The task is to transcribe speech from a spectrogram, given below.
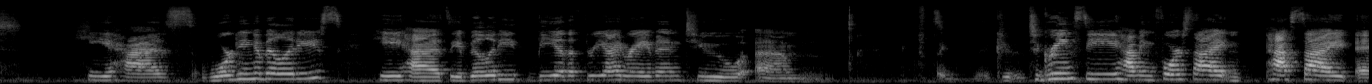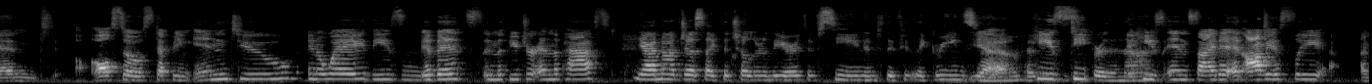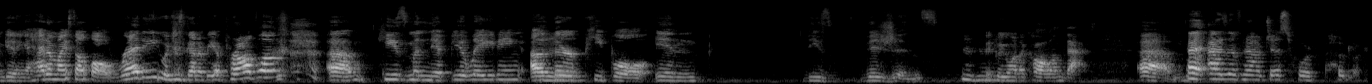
he has warging abilities. He has the ability via the three-eyed raven to um, to green sea, having foresight and past sight, and also stepping into, in a way, these Mm. events in the future and the past. Yeah, not just like the children of the earth have seen into the like green sea. Yeah, he's- deeper than that. He's inside it, and obviously, I'm getting ahead of myself already, which is going to be a problem. Um, he's manipulating other people in these visions, Mhm. if we want to call them that. Um, as of now, just Hor- Hodor.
